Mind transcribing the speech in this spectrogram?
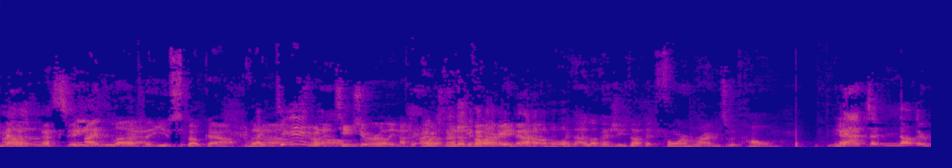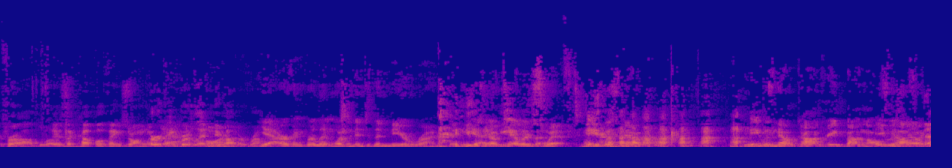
Nuns. I love Yeah. that you spoke out. though. I did. She wanted to teach you early not to I love question how she- authority. I know. I, I love how she thought that form rhymes with home. That's another problem. There's a couple things wrong with that. Irving that. Berlin knew how to run. Yeah, Irving Berlin wasn't into the near rhyme thing. He Yeah, was no he Taylor was a- Swift. He was no, he was no concrete bunghole He was no- like No.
